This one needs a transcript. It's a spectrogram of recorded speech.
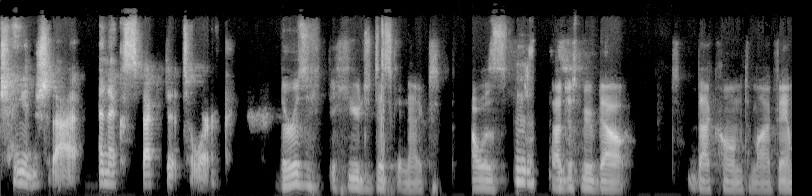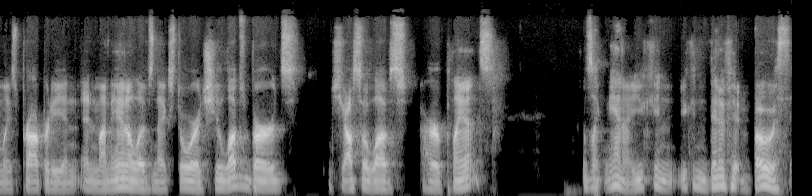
change that and expect it to work. There is a huge disconnect. I was, mm-hmm. I just moved out back home to my family's property, and, and my Nana lives next door, and she loves birds. She also loves her plants. I was like, Nana, you can you can benefit both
